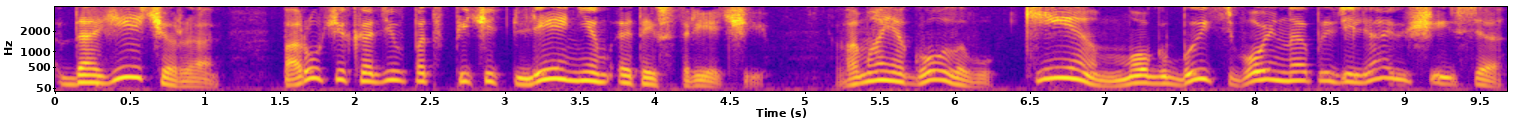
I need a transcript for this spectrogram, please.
До вечера поручик ходил под впечатлением этой встречи, ломая голову, кем мог быть вольно определяющийся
